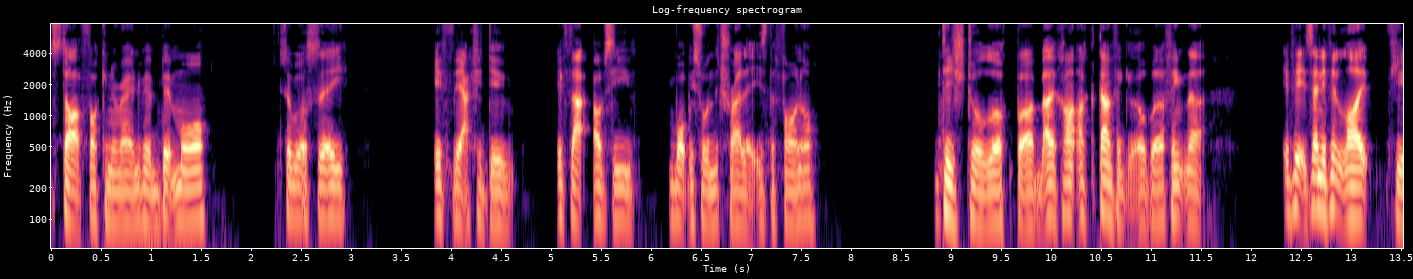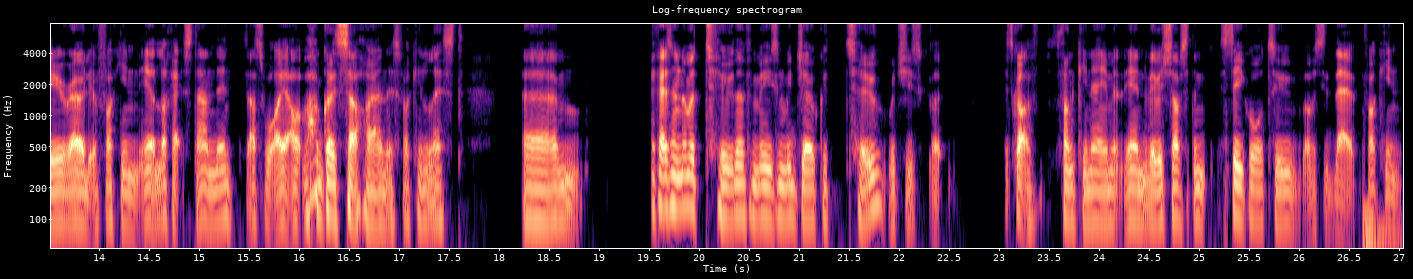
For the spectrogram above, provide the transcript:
start fucking around a bit, a bit more. So we'll see if they actually do. If that obviously what we saw in the trailer is the final digital look, but I can't. I don't think it will. But I think that if it's anything like Fury Road, it'll fucking it'll look outstanding. That's why I've got it so high on this fucking list. Um, okay, so number two then for me is gonna be Joker Two, which is like it's got a funky name at the end of it, which is obviously the sequel to obviously their fucking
